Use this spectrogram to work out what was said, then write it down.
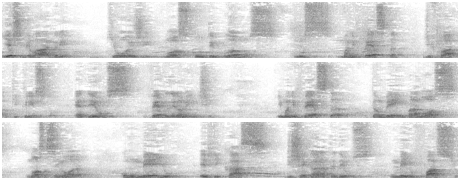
E este milagre que hoje nós contemplamos nos manifesta de fato que Cristo é Deus verdadeiramente e manifesta também para nós Nossa Senhora como meio eficaz de chegar até Deus, um meio fácil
